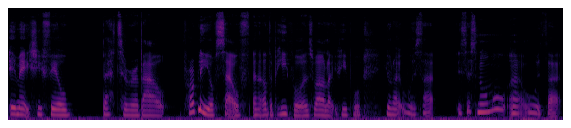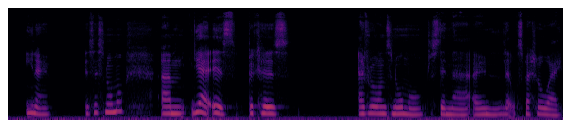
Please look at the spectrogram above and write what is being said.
it makes you feel better about probably yourself and other people as well. Like people, you're like, oh, is that is this normal? Uh, oh, is that you know, is this normal? Um, yeah, it is because everyone's normal, just in their own little special way.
